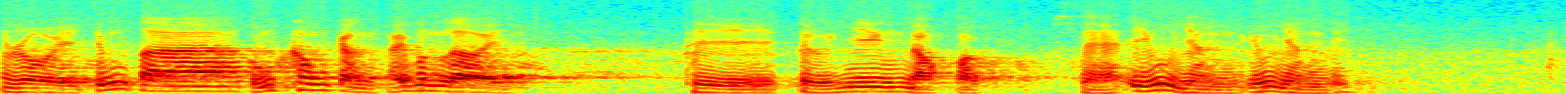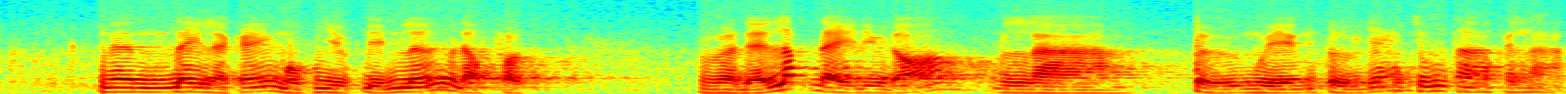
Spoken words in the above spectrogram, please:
rồi chúng ta cũng không cần phải vâng lời, thì tự nhiên đạo Phật sẽ yếu dần yếu dần đi. Nên đây là cái một nhược điểm lớn của đạo Phật. Và để lấp đầy điều đó là tự nguyện tự giác chúng ta phải làm.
